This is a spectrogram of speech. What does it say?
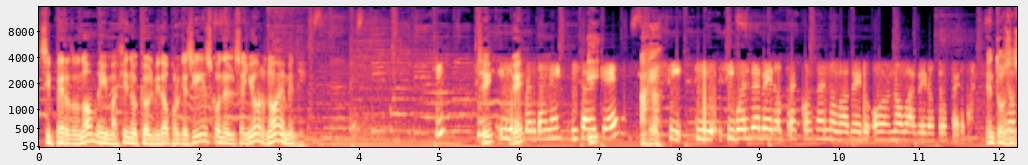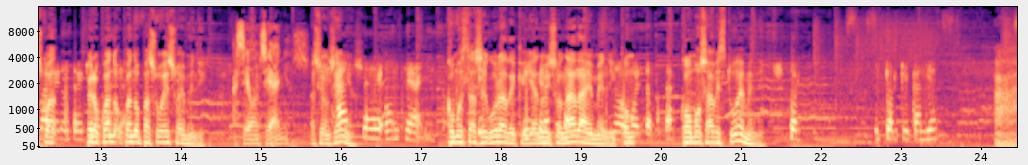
si perdonó, me imagino que olvidó, porque sigues con el señor, ¿no, Emily? Sí, sí, Sí, y lo ¿ve? perdoné. ¿Y sabe Y- qué? Ajá. Si, si, si vuelve a haber otra cosa, no va a haber o no va a haber otro perdón. Entonces, no va a cua- haber otra ¿pero cuándo, cuándo pasó eso, Emily? Hace 11 años. Hace 11 años. Hace 11 años. ¿Cómo estás segura de que Sí, ya no hizo nada, Emily? no ¿Cómo, cómo sabes tú, Emily? Por- porque cambió. Ah,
